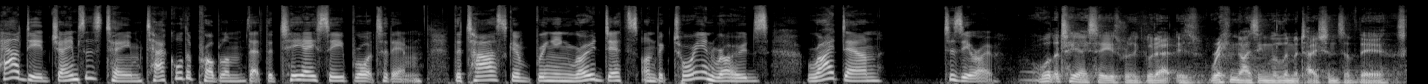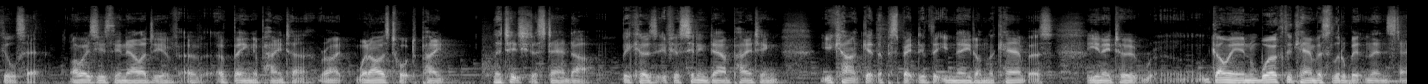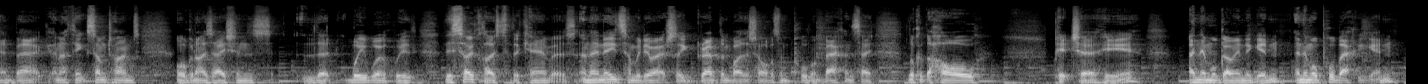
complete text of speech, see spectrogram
how did James's team tackle the problem that the TAC brought to them? The task of bringing road deaths on Victorian roads right down to zero. What the TAC is really good at is recognising the limitations of their skill set. I always use the analogy of, of, of being a painter, right? When I was taught to paint, they teach you to stand up because if you're sitting down painting, you can't get the perspective that you need on the canvas. You need to go in, work the canvas a little bit, and then stand back. And I think sometimes organisations that we work with, they're so close to the canvas and they need somebody to actually grab them by the shoulders and pull them back and say, look at the whole picture here, and then we'll go in again, and then we'll pull back again.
